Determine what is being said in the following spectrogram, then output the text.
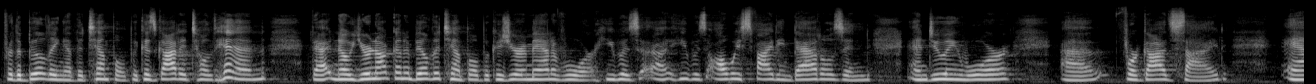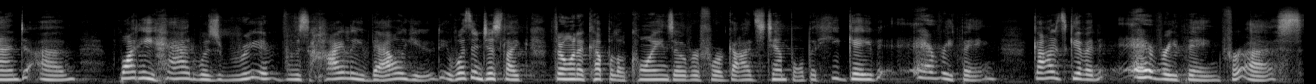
for the building of the temple because god had told him that no you're not going to build the temple because you're a man of war. He was, uh, he was always fighting battles and, and doing war uh, for God's side. And um, what he had was, re- was highly valued. It wasn't just like throwing a couple of coins over for God's temple, but he gave everything. God's given everything for us.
